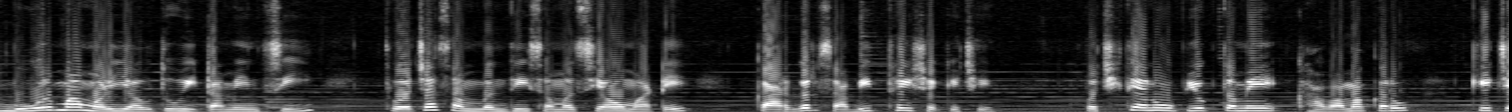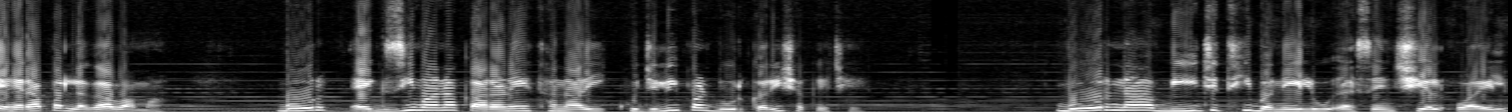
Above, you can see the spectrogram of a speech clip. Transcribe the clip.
બોરમાં મળી આવતું વિટામિન સી ત્વચા સંબંધી સમસ્યાઓ માટે કારગર સાબિત થઈ શકે છે. પછી તેનો ઉપયોગ તમે ખાવામાં કરો કે ચહેરા પર લગાવવામાં. બોર એક્ઝિમાના કારણે થનારી ખુજલી પણ દૂર કરી શકે છે. બોરના બીજથી બનેલું એસેન્શિયલ ઓઇલ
